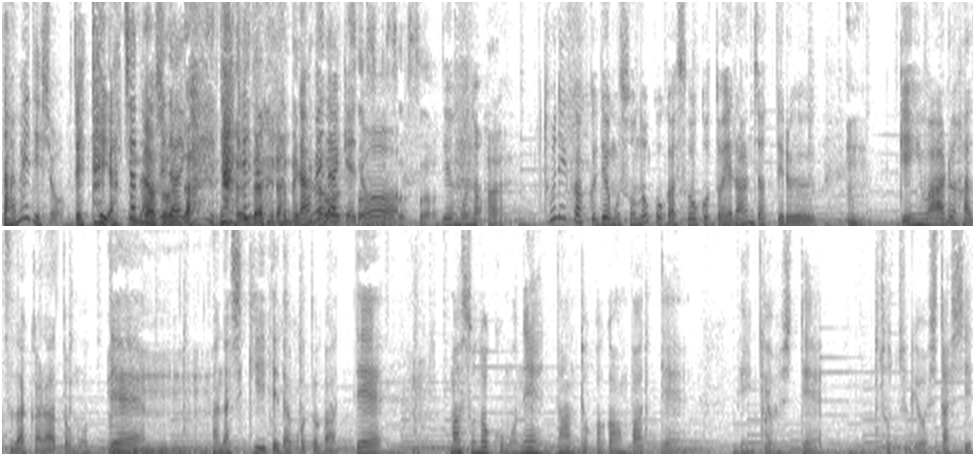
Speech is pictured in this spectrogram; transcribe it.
ダメでしょ。絶対やっちゃダメだだダメだけどでものはい。とにかくでもその子がそういうことを選んじゃってるうん。原因はあるはずだからと思って話聞いてたことがあってまあその子もねなんとか頑張って勉強して卒業したし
